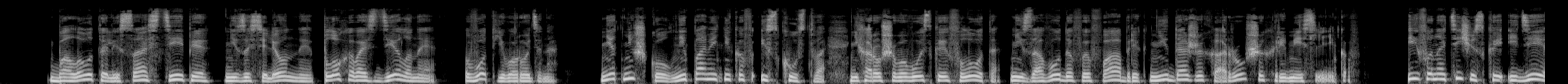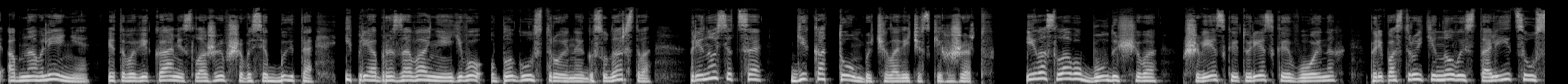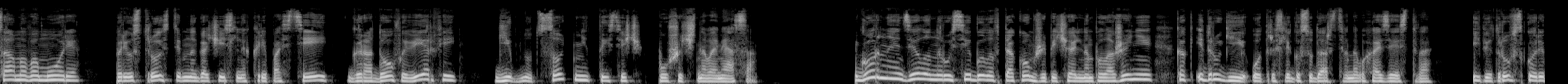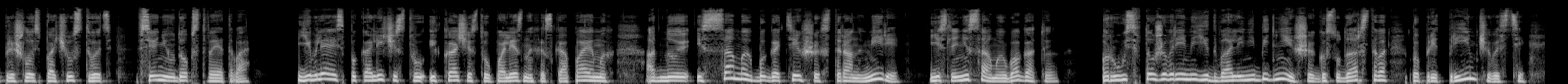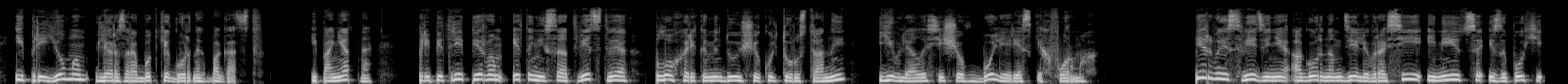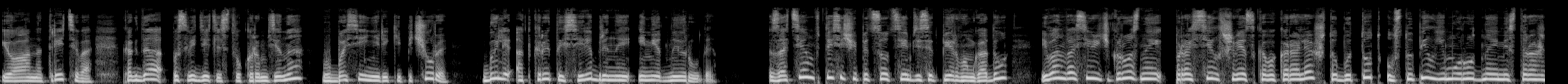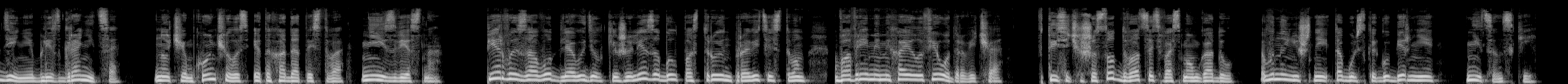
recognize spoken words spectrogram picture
Болота, леса, степи, незаселенные, плохо возделанные, вот его родина. Нет ни школ, ни памятников искусства, ни хорошего войска и флота, ни заводов и фабрик, ни даже хороших ремесленников. И фанатическая идея обновления этого веками сложившегося быта и преобразования его в благоустроенное государство приносятся гекатомбы человеческих жертв. И во славу будущего в шведской и турецкой войнах, при постройке новой столицы у самого моря, при устройстве многочисленных крепостей, городов и верфей гибнут сотни тысяч пушечного мяса. Горное дело на Руси было в таком же печальном положении, как и другие отрасли государственного хозяйства, и Петру вскоре пришлось почувствовать все неудобства этого, являясь по количеству и качеству полезных ископаемых одной из самых богатейших стран в мире, если не самую богатую — Русь в то же время едва ли не беднейшее государство по предприимчивости и приемам для разработки горных богатств. И понятно, при Петре I это несоответствие, плохо рекомендующее культуру страны, являлось еще в более резких формах. Первые сведения о горном деле в России имеются из эпохи Иоанна III, когда, по свидетельству Карамзина, в бассейне реки Печоры были открыты серебряные и медные руды. Затем в 1571 году Иван Васильевич Грозный просил шведского короля, чтобы тот уступил ему рудное месторождение близ границы. Но чем кончилось это ходатайство, неизвестно. Первый завод для выделки железа был построен правительством во время Михаила Федоровича в 1628 году в нынешней Тобольской губернии Ницинский.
